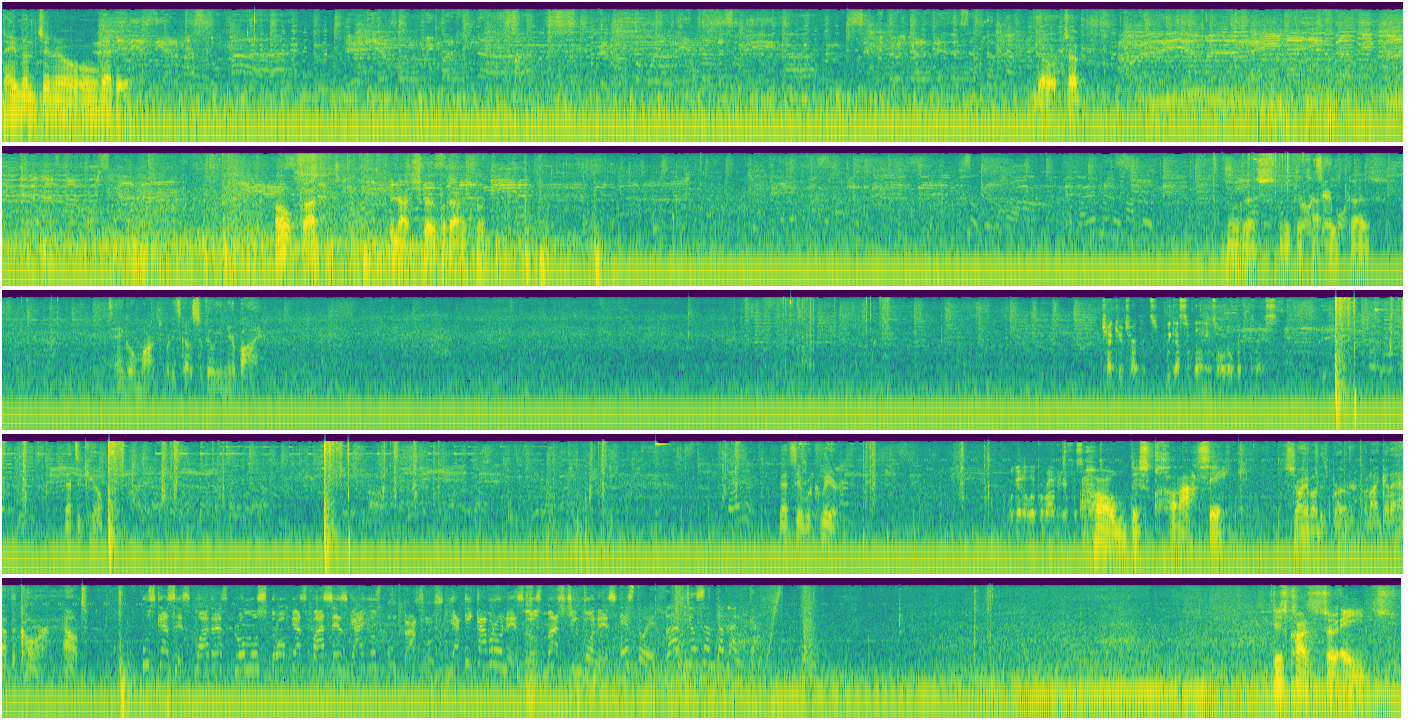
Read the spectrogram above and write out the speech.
Damon's in it already. God. You're not screwed, we're going for it. We're gonna sneak attack these guys. Tango marked, but he's got a civilian nearby. Civilians all over the place. That's a kill. That's it, we're clear. We're gonna look around here for some. Oh, this classic. Sorry about this, brother, but I gotta have the car. Out. Buscas escuadras, plomos, trocas, bases, gallos, putazos. Y aquí cabrones, los más chingones. Esto es Radio Santa Blanca. These cars are so AIDS.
